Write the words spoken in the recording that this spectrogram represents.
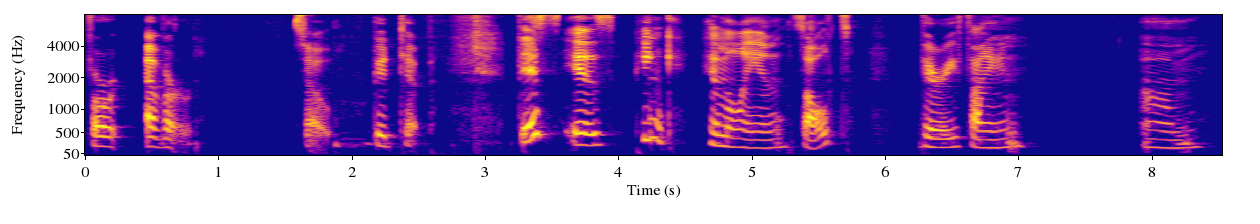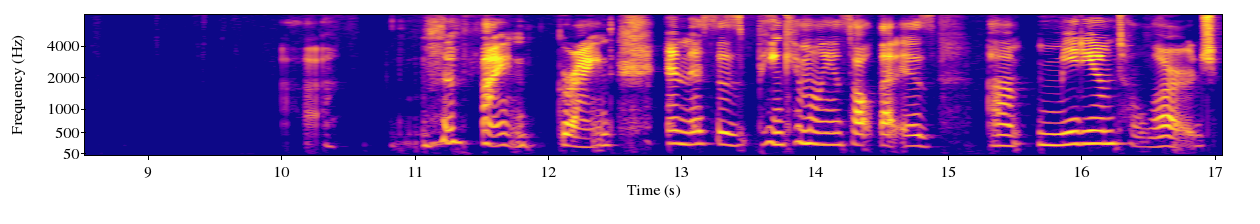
forever. So, good tip. This is pink Himalayan salt, very fine, um, uh, fine grind. And this is pink Himalayan salt that is um, medium to large.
